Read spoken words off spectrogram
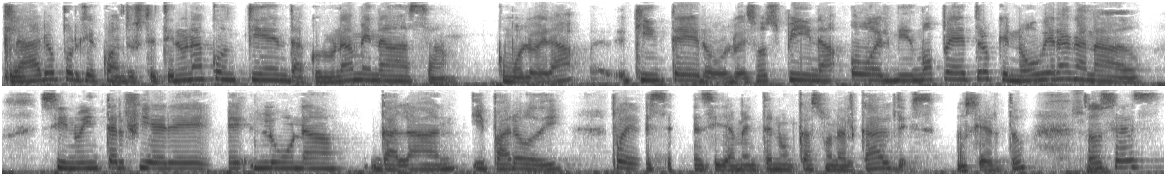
Claro, porque cuando usted tiene una contienda con una amenaza, como lo era Quintero, o lo es Ospina, o el mismo Petro que no hubiera ganado si no interfiere eh, Luna, Galán y Parodi, pues sencillamente nunca son alcaldes, ¿no es cierto? Entonces,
